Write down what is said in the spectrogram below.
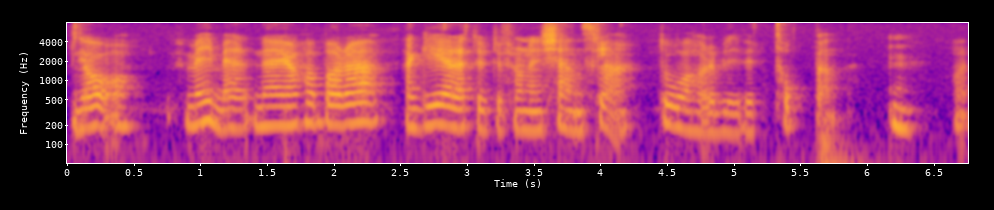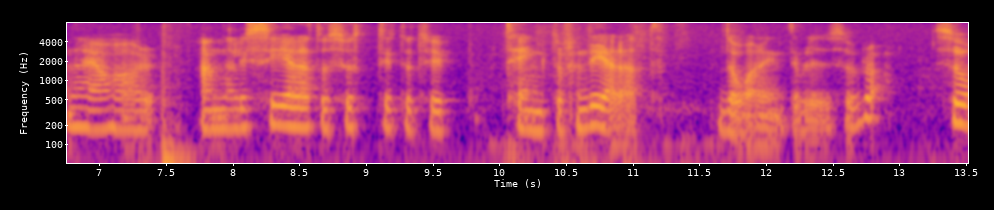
Ja, för mig med. När jag har bara agerat utifrån en känsla, då har det blivit toppen. Mm. Och när jag har analyserat och suttit och typ tänkt och funderat, då har det inte blivit så bra. Så,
